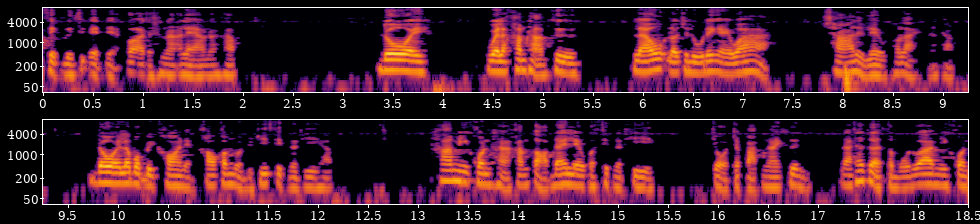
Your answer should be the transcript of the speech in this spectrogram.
90 หรือ 11 เนี่ยก็อาจจะชนะแล้วนะครับ โดยเวลาคำถามคือ แล้วเราจะรู้ได้ไงว่า ช้าหรือเร็วเท่าไหร่นะครับ โดยระบบบิตคอยเนี่ยเขากำหนดอยู่ที่ 10 นาทีครับ ถ้ามีคนหาคำตอบได้เร็วกว่า 10 นาที โจทย์จะปรับง่ายขึ้น และถ้าเกิดสมมุติว่ามีคน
